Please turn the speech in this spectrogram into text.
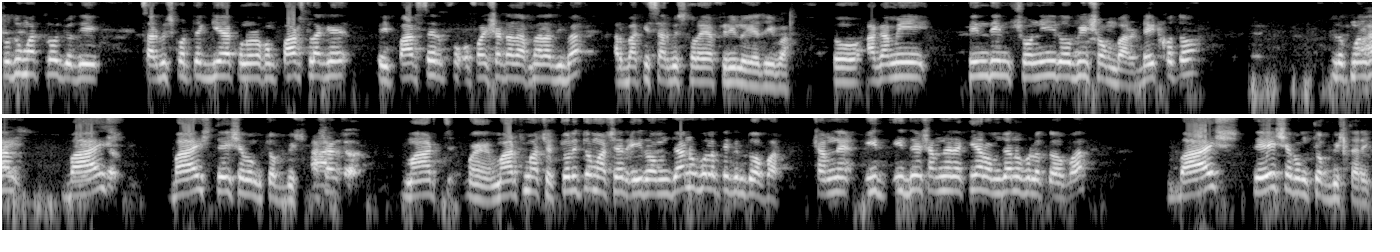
শুধুমাত্র যদি সার্ভিস করতে গিয়া কোনো রকম পার্টস লাগে এই পার্টসের পয়সাটা আপনারা দিবা আর বাকি সার্ভিস করাইয়া ফ্রি লইয়া যাইবা তো আগামী তিন দিন শনি রবি সোমবার ডেট কত? লুকমান খান বাইশ বাইশ তেইশ এবং চব্বিশ। আশা মার্চ হ্যাঁ, মার্চ মাসের চলিত মাসের এই রমজান উপলক্ষে কিন্তু অফার। সামনে ঈদ ঈদের সামনে রাখিয়া রমজান উপলক্ষে অফার। বাইশ তেইশ এবং চব্বিশ তারিখ।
